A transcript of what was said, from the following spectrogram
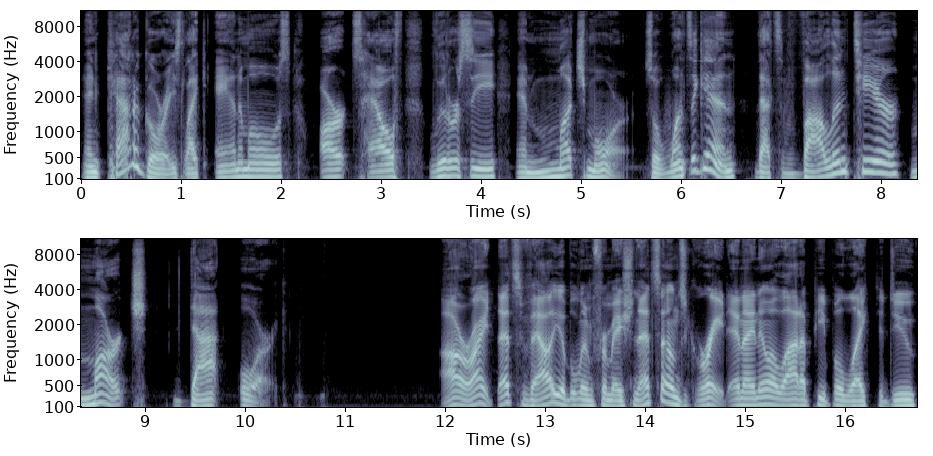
and categories like animals, arts, health, literacy, and much more. So, once again, that's volunteermatch.org. All right, that's valuable information. That sounds great. And I know a lot of people like to do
